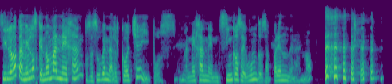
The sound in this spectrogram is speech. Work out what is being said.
Sí, luego también los que no manejan, pues se suben al coche y pues manejan en cinco segundos, aprenden, ¿no?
